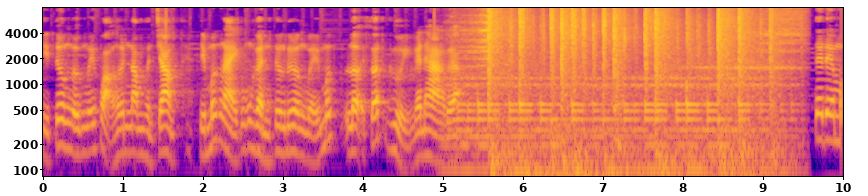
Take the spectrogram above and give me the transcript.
thì tương ứng với khoảng hơn 5%. Thì mức này cũng gần tương đương với mức lợi suất gửi ngân hàng rồi ạ. TDM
